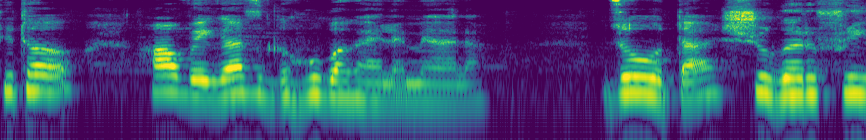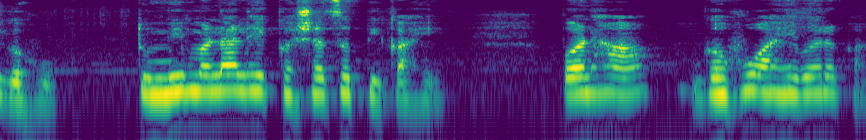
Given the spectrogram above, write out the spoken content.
तिथं हा वेगळाच गहू बघायला मिळाला. जो होता शुगर फ्री गहू. तुम्ही म्हणाल हे कशाचं पीक आहे? पण हा गहू आहे बरं का?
